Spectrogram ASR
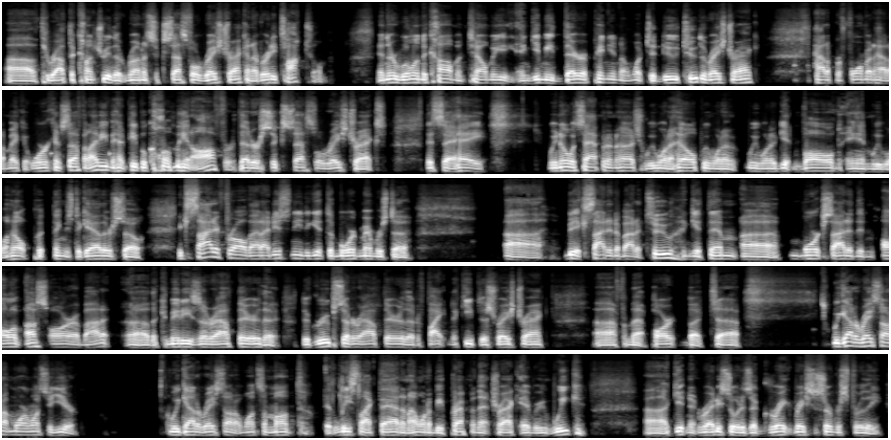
uh, throughout the country that run a successful racetrack, and I've already talked to them. And they're willing to come and tell me and give me their opinion on what to do to the racetrack, how to perform it, how to make it work and stuff. And I've even had people call me an offer that are successful racetracks that say, Hey, we know what's happening in Hutch. We want to help. We want to we want to get involved, and we will help put things together. So excited for all that. I just need to get the board members to uh, be excited about it too, and get them uh, more excited than all of us are about it. Uh, the committees that are out there, the the groups that are out there that are fighting to keep this racetrack uh, from that part. But uh, we got to race on it more than once a year. We got to race on it once a month, at least like that. And I want to be prepping that track every week uh, getting it ready. So it is a great racing service for the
